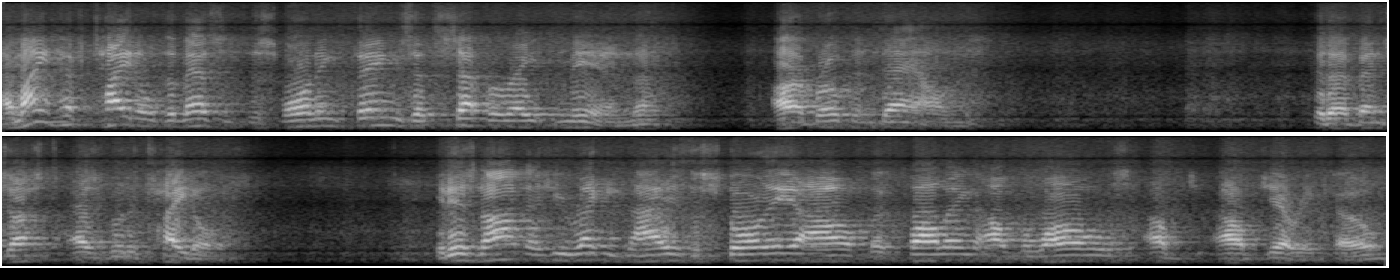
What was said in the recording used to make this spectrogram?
I might have titled the message this morning, Things That Separate Men Are Broken Down could have been just as good a title. It is not, as you recognize, the story of the falling of the walls of, of Jericho,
